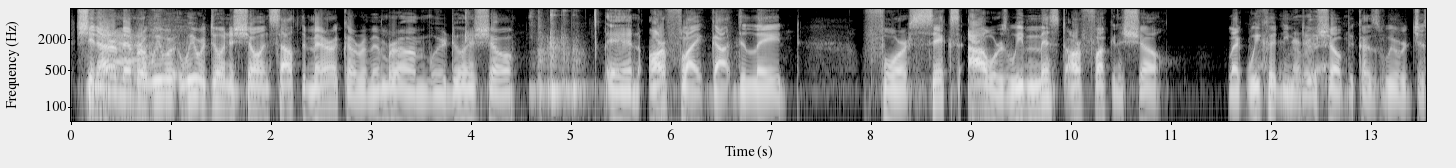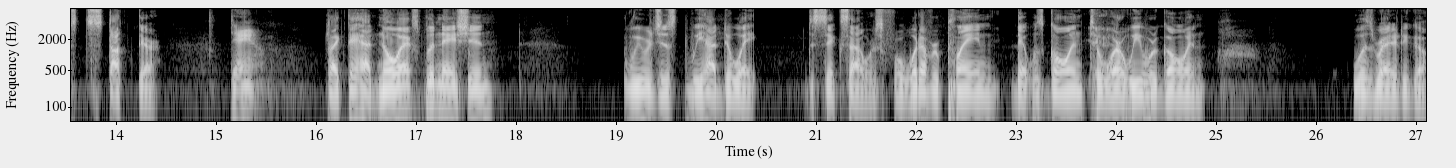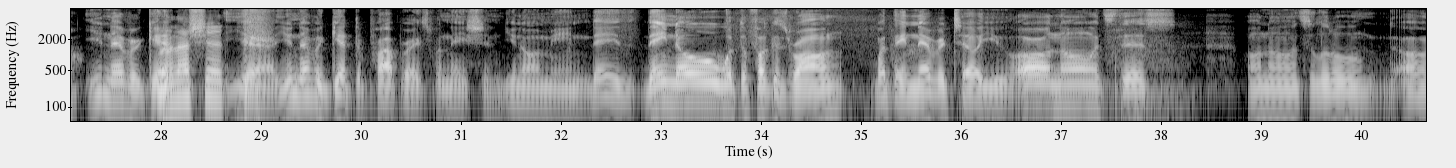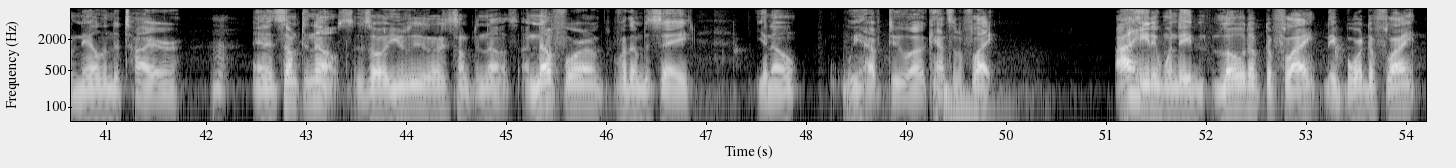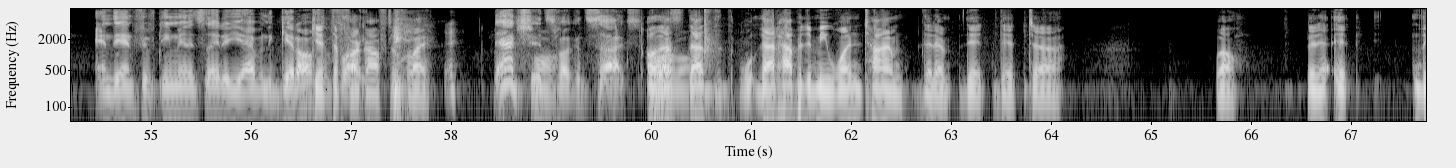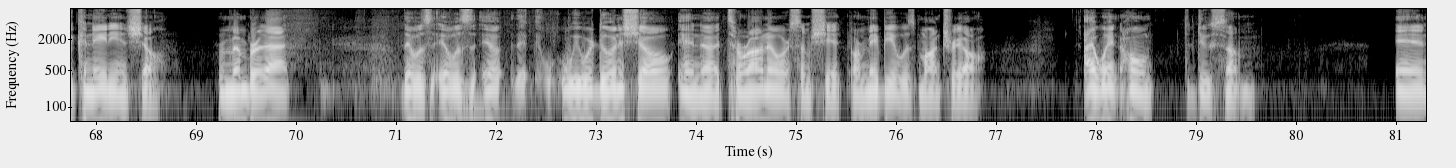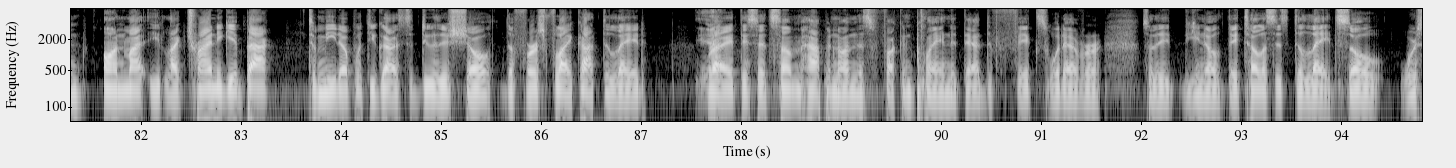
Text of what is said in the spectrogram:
shit i remember we were we were doing a show in south america remember um we were doing a show and our flight got delayed for six hours we missed our fucking show like we couldn't even do remember the that. show because we were just stuck there. Damn. Like they had no explanation. We were just we had to wait the six hours for whatever plane that was going to where we were going was ready to go. You never get Remember that shit? Yeah, you never get the proper explanation. You know what I mean? They they know what the fuck is wrong, but they never tell you. Oh no, it's this. Oh no, it's a little uh, nail in the tire, and it's something else. It's all usually like something else. Enough for for them to say, you know, we have to uh, cancel the flight. I hate it when they load up the flight, they board the flight, and then 15 minutes later you're having to get off Get the, the flight. fuck off the flight. That shit's fucking sucks. Oh, that's that that happened to me one time that I, that that uh well, it, it the Canadian show. Remember that? There was it was it, it- we were doing a show in uh, Toronto or some shit or maybe it was Montreal. I went home to do something. And on my like trying to get back to meet up with you guys to do this show, the first flight got delayed Yeah. right? They said something happened on this fucking plane that they had to fix, whatever. So they, you know, they tell us it's delayed. So we're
